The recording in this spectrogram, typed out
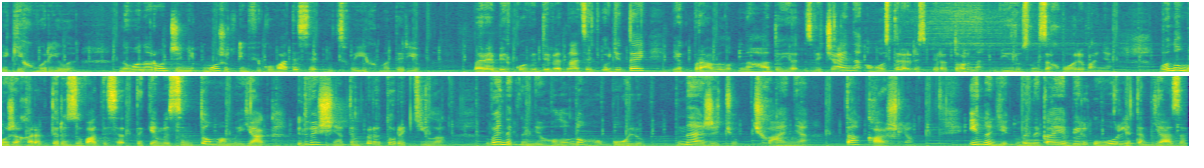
які хворіли. Новонароджені можуть інфікуватися від своїх матерів. Перебіг COVID-19 у дітей, як правило, нагадує звичайне гостре респіраторне вірусне захворювання. Воно може характеризуватися такими симптомами, як підвищення температури тіла, виникнення головного болю, нежиттю, чхання та кашлю. Іноді виникає біль у горлі та м'язах.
